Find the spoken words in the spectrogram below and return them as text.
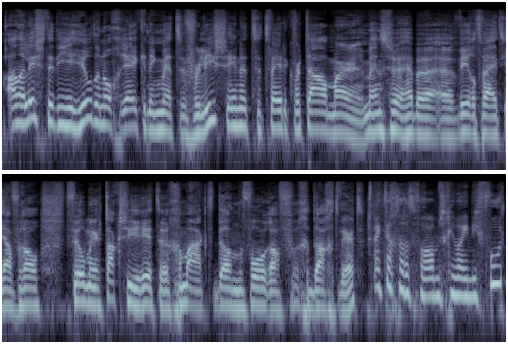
Analisten die hielden nog rekening met verlies in het tweede kwartaal. Maar mensen hebben eh, wereldwijd ja, vooral veel meer taxiritten gemaakt dan vooraf gedacht werd. Ik dacht dat het vooral misschien wel in die food,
